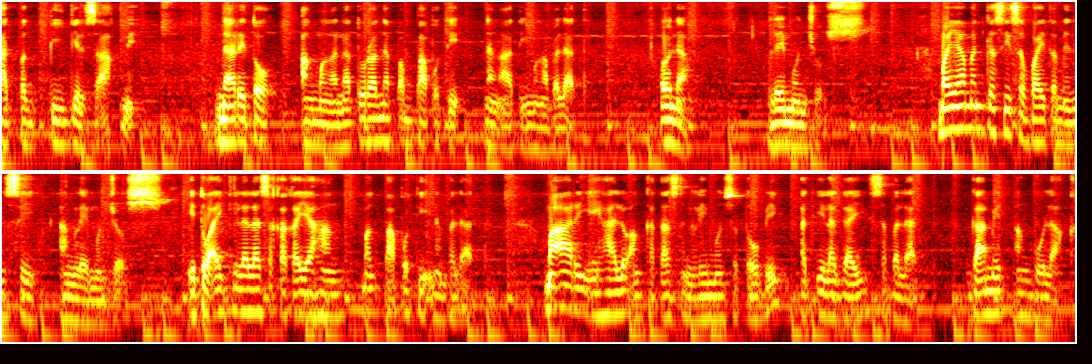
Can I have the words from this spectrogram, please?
at pagpigil sa acne. Narito ang mga natural na pampaputi ng ating mga balat. Una, lemon juice. Mayaman kasi sa vitamin C ang lemon juice. Ito ay kilala sa kakayahang magpaputi ng balat. Maaring ihalo ang katas ng lemon sa tubig at ilagay sa balat gamit ang bulak.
